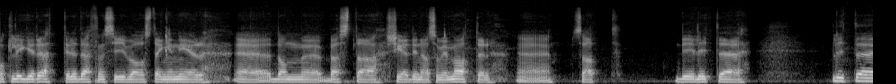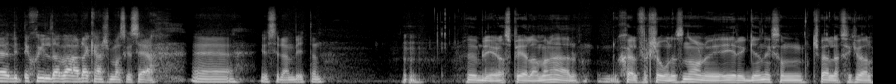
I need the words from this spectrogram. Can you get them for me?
och ligger rätt i det defensiva och stänger ner eh, de eh, bästa kedjorna som vi möter. Eh, så att det är lite, lite, lite skilda världar kanske man ska säga, eh, just i den biten. Hur blir det att spela med det här självförtroendet som du har nu i ryggen liksom, kväll efter kväll?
